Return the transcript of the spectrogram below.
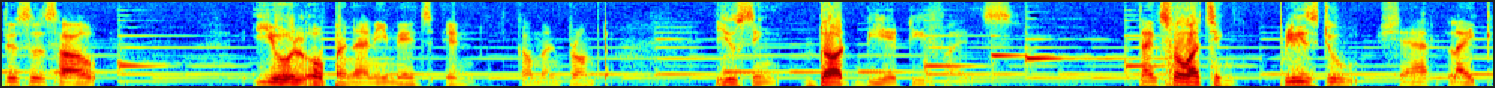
this is how you will open an image in command prompt using .bat files. Thanks for watching. Please do share like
